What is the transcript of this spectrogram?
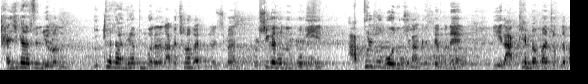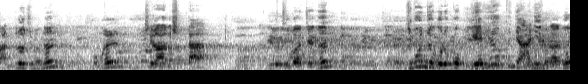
단식에서 쓰는 이런 눕혀서 하는 헤어핀보다는 아까 처음 말씀드렸지만 북식에서는 공이 앞을 보고 오는 게 많기 때문에 이 라켓 면만 좀 더 만들어주면은 공을 제어하기 쉽다. 두 번째는 기본적으로 꼭 이게 헤어핀이 아니더라도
